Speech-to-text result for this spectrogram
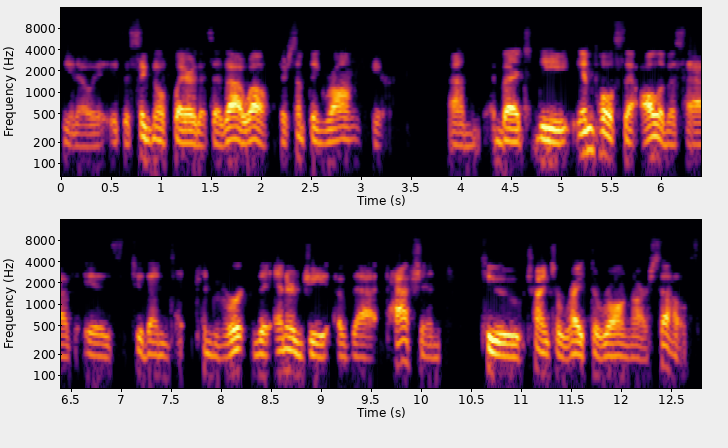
You know it, it's a signal flare that says oh well there's something wrong here um, but the impulse that all of us have is to then t- convert the energy of that passion to trying to right the wrong ourselves.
